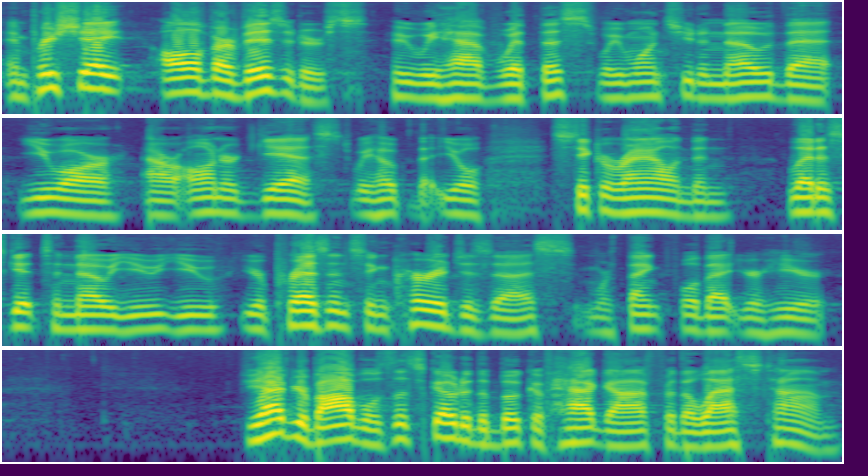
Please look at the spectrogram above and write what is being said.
And appreciate all of our visitors who we have with us. We want you to know that you are our honored guest. We hope that you'll stick around and let us get to know you. you your presence encourages us, and we're thankful that you're here. If you have your Bibles, let's go to the book of Haggai for the last time.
